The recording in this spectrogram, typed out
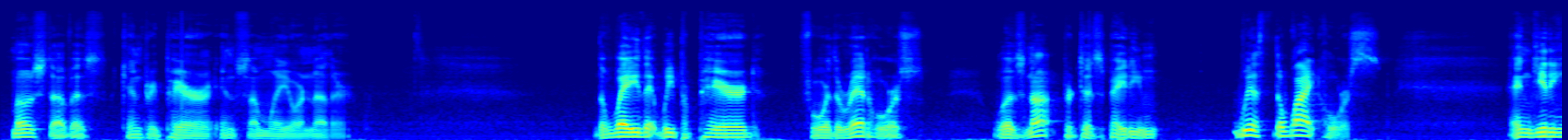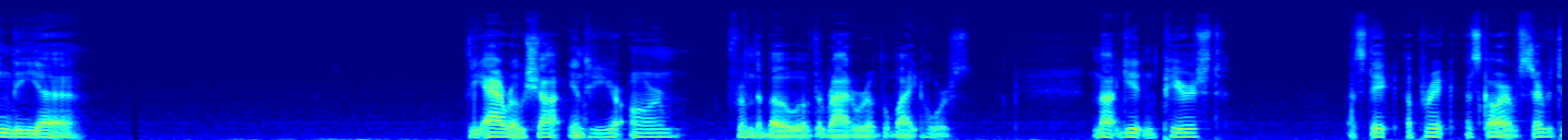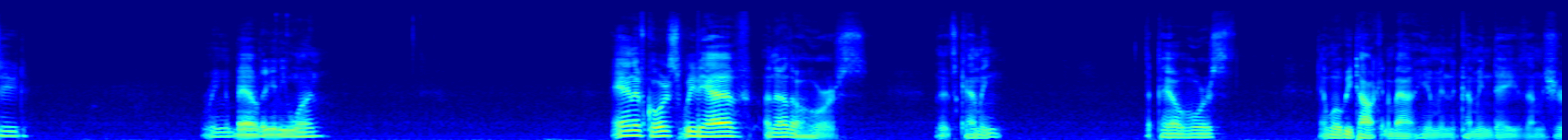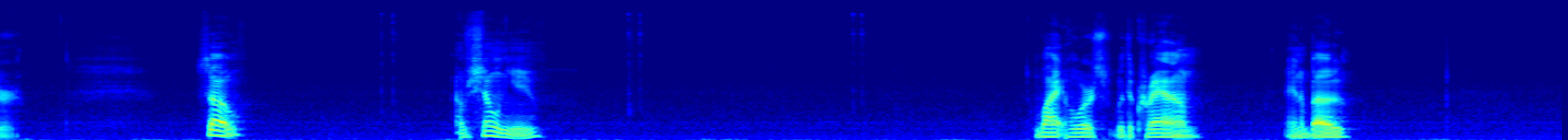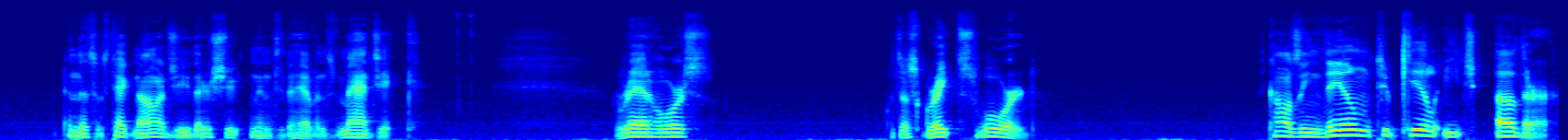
most of us can prepare in some way or another. The way that we prepared for the red horse was not participating with the white horse and getting the uh, the arrow shot into your arm from the bow of the rider of the white horse, not getting pierced, a stick, a prick, a scar of servitude. Ring a bell to anyone? And of course, we have another horse that's coming the pale horse. And we'll be talking about him in the coming days, I'm sure. So, I've shown you white horse with a crown and a bow. And this is technology they're shooting into the heavens. Magic. Red horse with this great sword, causing them to kill each other.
